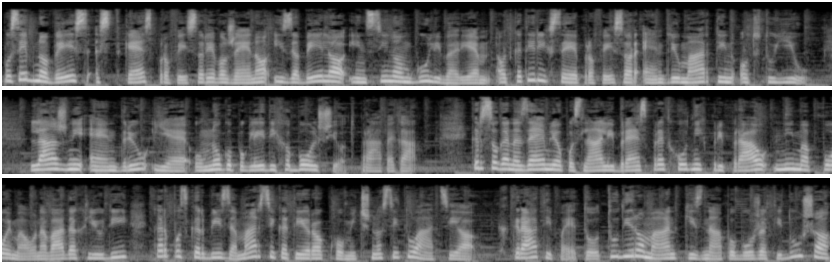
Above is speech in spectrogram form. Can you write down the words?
Posebno vez stke s profesorjevo ženo Izabelo in sinom Gulliverjem, od katerih se je profesor Andrew Martin odtujil. Lažni Andrew je v mnogo pogledih boljši od pravega. Ker so ga na zemljo poslali brez predhodnih priprav, nima pojma o navadah ljudi, kar poskrbi za marsikatero komično situacijo. Hkrati pa je to tudi roman, ki zna pobožati dušo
